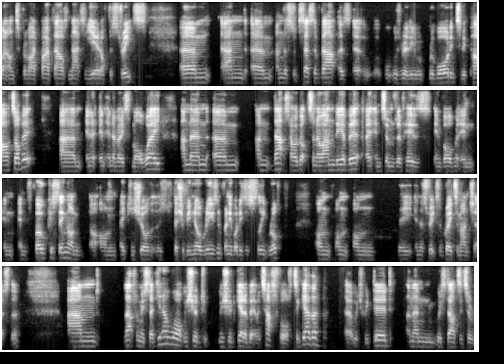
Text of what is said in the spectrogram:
went on to provide 5,000 nights a year off the streets. Um, and um, and the success of that uh, was really rewarding to be part of it um, in, a, in, a, very small way. And then um, and that's how I got to know Andy a bit uh, in terms of his involvement in, in, in focusing on on making sure that there should be no reason for anybody to sleep rough on on on the in the streets of Greater Manchester, and that's when we said, you know what, we should we should get a bit of a task force together, uh, which we did, and then we started to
